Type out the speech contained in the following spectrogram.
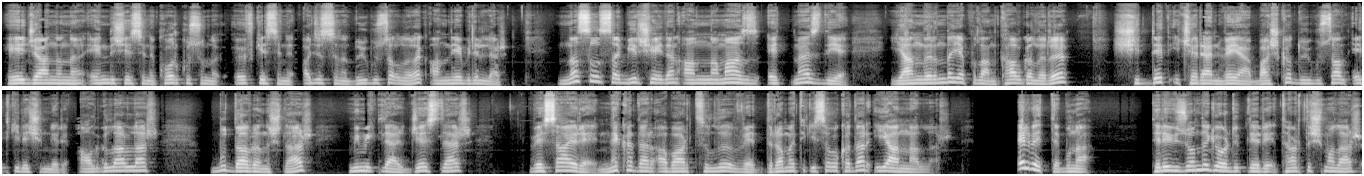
heyecanını, endişesini, korkusunu, öfkesini, acısını duygusal olarak anlayabilirler. Nasılsa bir şeyden anlamaz etmez diye yanlarında yapılan kavgaları şiddet içeren veya başka duygusal etkileşimleri algılarlar. Bu davranışlar, mimikler, jestler vesaire ne kadar abartılı ve dramatik ise o kadar iyi anlarlar. Elbette buna televizyonda gördükleri tartışmalar,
